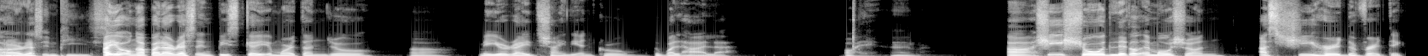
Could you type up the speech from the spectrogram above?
Ah. uh, rest in peace. Ay, oo nga pala. Rest in peace kay Immortan Joe. Ah, may you ride Shiny and Chrome to Valhalla. Okay. Yan. Uh, she showed little emotion as she heard the verdict.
